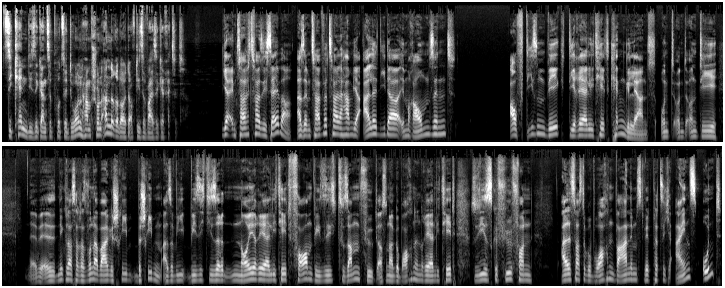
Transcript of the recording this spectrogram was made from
sie kennen diese ganze Prozedur und haben schon andere Leute auf diese Weise gerettet. Ja, im Zweifelsfall sich selber. Also im Zweifelsfall haben ja alle, die da im Raum sind, auf diesem Weg die Realität kennengelernt. Und, und, und die, äh, Nikolas hat das wunderbar geschrieben, beschrieben, also wie, wie sich diese neue Realität formt, wie sie sich zusammenfügt aus einer gebrochenen Realität, so dieses Gefühl von alles, was du gebrochen wahrnimmst, wird plötzlich eins. Und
